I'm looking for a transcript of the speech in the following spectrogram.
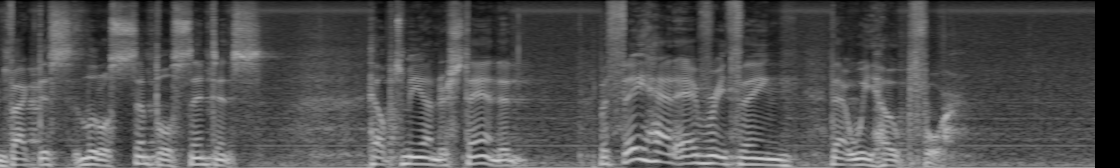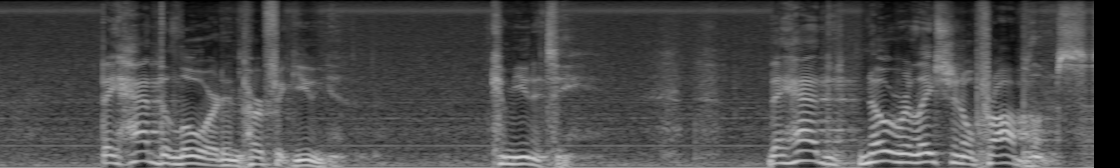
In fact, this little simple sentence helped me understand it. But they had everything that we hope for. They had the Lord in perfect union, community. They had no relational problems.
